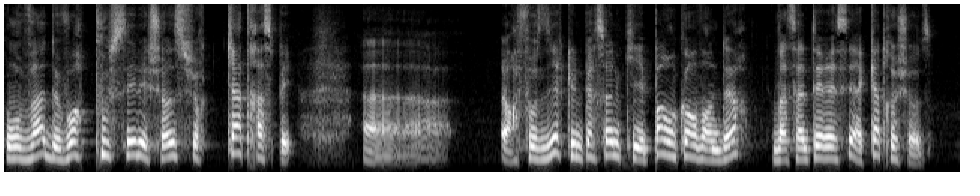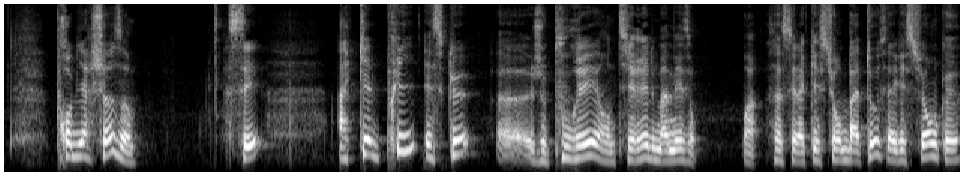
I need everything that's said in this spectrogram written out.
On va devoir pousser les choses sur quatre aspects. Euh, alors il faut se dire qu'une personne qui n'est pas encore vendeur va s'intéresser à quatre choses. Première chose, c'est à quel prix est-ce que euh, je pourrais en tirer de ma maison? Voilà, ça c'est la question bateau, c'est la question que,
